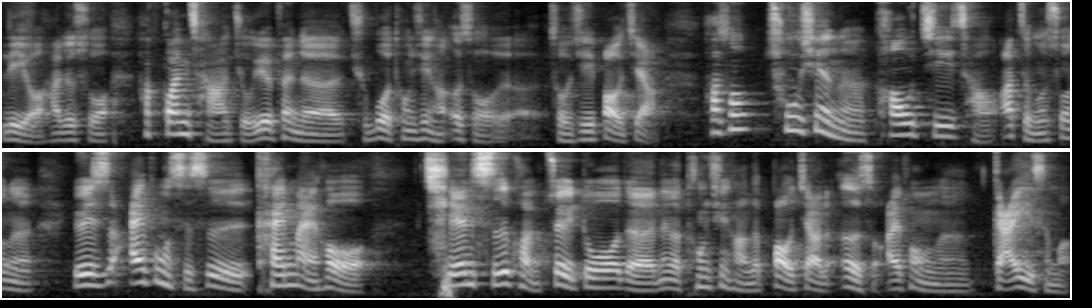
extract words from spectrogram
Leo，他就说他观察九月份的全部的通讯和二手的手机报价，他说出现了抛机潮。啊，怎么说呢？尤其是 iPhone 十四开卖后，前十款最多的那个通讯行的报价的二手 iPhone 呢，改以什么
